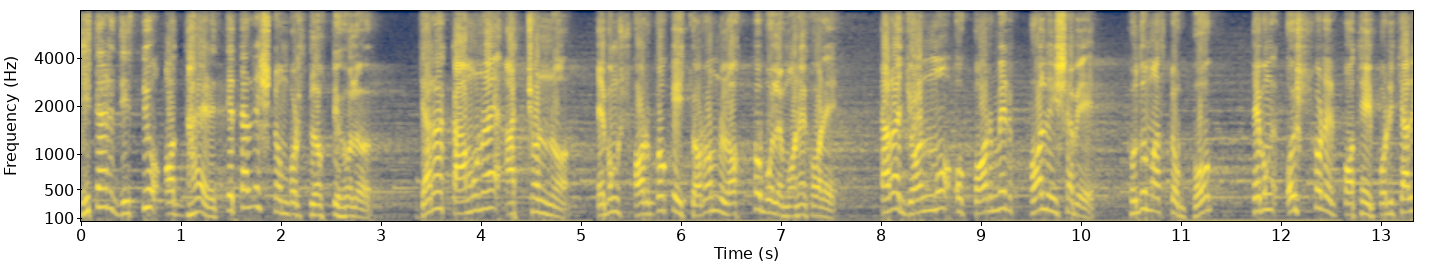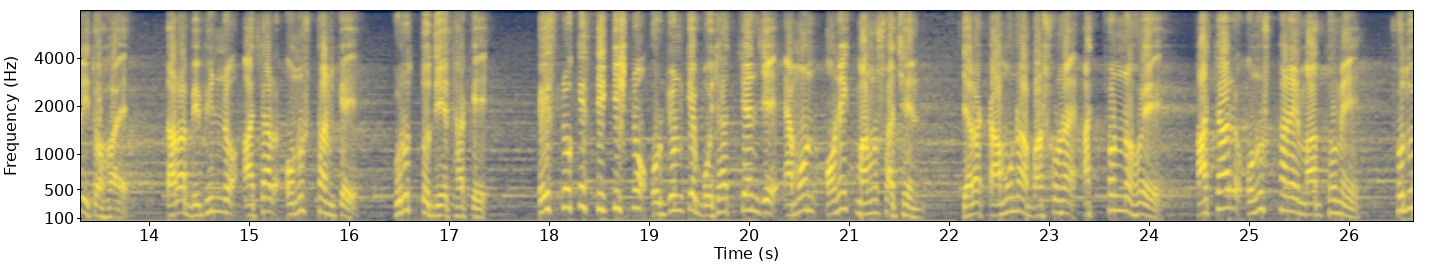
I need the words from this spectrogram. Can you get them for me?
গীতার দ্বিতীয় অধ্যায়ের তেতাল্লিশ নম্বর শ্লোকটি হল, যারা কামনায় আচ্ছন্ন এবং স্বর্গকে চরম লক্ষ্য বলে মনে করে, তারা জন্ম ও কর্মের ফল হিসাবে শুধুমাত্র ভোগ এবং ঐশ্বরের পথে পরিচালিত হয়। তারা বিভিন্ন আচার অনুষ্ঠানকে গুরুত্ব দিয়ে থাকে। এই শ্লোকে শ্রীকৃষ্ণ অর্জুনকে বোঝাচ্ছেন যে এমন অনেক মানুষ আছেন যারা কামনা বাসনায় আচ্ছন্ন হয়ে আচার অনুষ্ঠানের মাধ্যমে শুধু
